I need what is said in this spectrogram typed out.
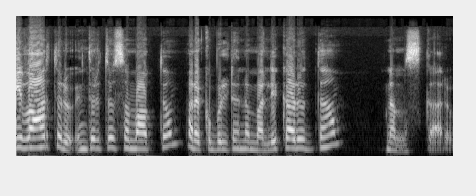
ఈ వార్తలు ఇంతటితో సమాప్తం. మరొక బులెటిన్ మళ్ళీ కలుద్దాం. నమస్కారం.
